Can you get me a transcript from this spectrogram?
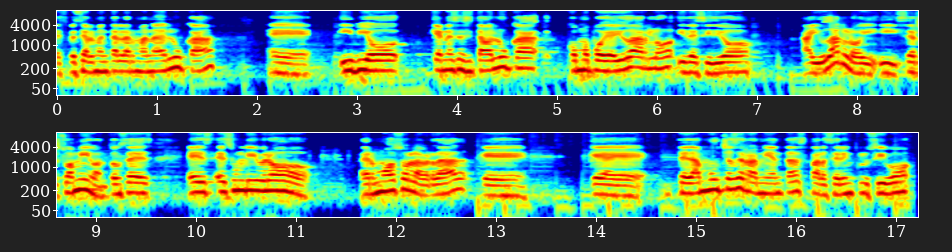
especialmente a la hermana de Luca, eh, y vio qué necesitaba Luca, cómo podía ayudarlo, y decidió ayudarlo y, ser su amigo. Entonces, es, es, un libro hermoso, la verdad, que, que te da muchas herramientas para ser inclusivo,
